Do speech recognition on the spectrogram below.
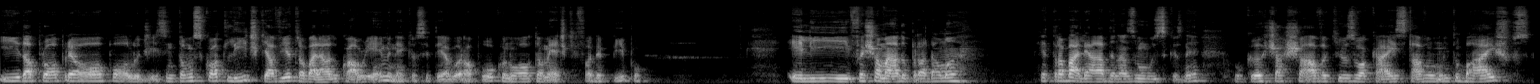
e da própria Apologies. Então, Scott Litt, que havia trabalhado com a R.E.M., né, que eu citei agora há pouco, no Automatic for the People, ele foi chamado para dar uma retrabalhada nas músicas, né? O Kurt achava que os vocais estavam muito baixos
